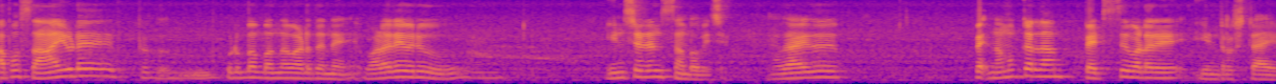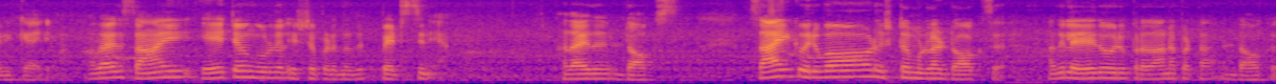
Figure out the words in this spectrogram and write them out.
അപ്പോൾ സായിയുടെ കുടുംബം വന്നപാട് തന്നെ വളരെ ഒരു ഇൻസിഡൻസ് സംഭവിച്ചു. അതായത് നമുക്കെല്ലാം പെറ്റ്സ് വളരെ ഇൻട്രസ്റ്റ് ആയ ഒരു കാര്യമാണ് അതായത് സായി ഏറ്റവും കൂടുതൽ ഇഷ്ടപ്പെടുന്നത് പെറ്റ്സിനെയാണ് അതായത് ഡോഗ്സ് സായിക്ക് ഒരുപാട് ഇഷ്ടമുള്ള ഡോഗ്സ് അതിലേതോ ഒരു പ്രധാനപ്പെട്ട ഡോഗ്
